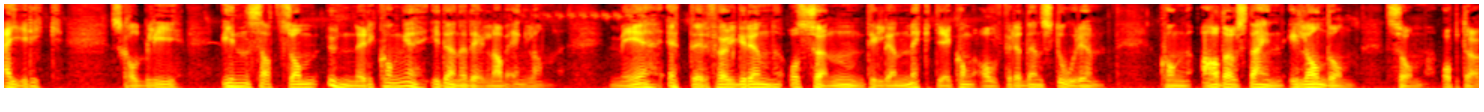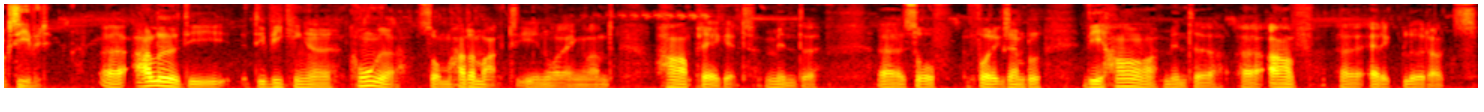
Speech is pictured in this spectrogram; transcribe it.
Eirik, skal bli innsatt som underkonge i denne delen av England, med etterfølgeren og sønnen til den mektige kong Alfred den store, kong Adalstein i London, som oppdragsgiver. Uh, alle de, de vikingkonger som hadde makt i Nord-England, har preget mynter. Uh, så f.eks. for eksempel, vi har mynter uh, av Erik Blødags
